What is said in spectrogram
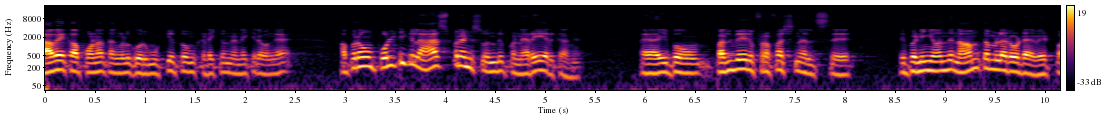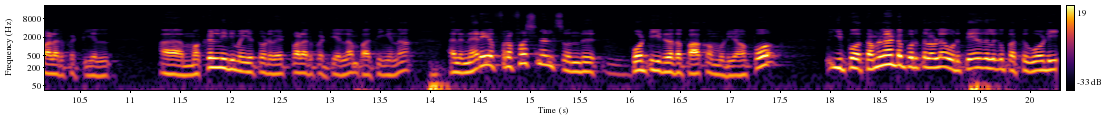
தாவேக்கா போனால் தங்களுக்கு ஒரு முக்கியத்துவம் கிடைக்கும்னு நினைக்கிறவங்க. அப்புறம் பொலிட்டிக்கல் ஆஸ்பிரண்ட்ஸ் வந்து இப்போ நிறைய இருக்காங்க. இப்போ பல்வேறு ப்ரொஃபஷனல்ஸு இப்போ நீங்கள் வந்து நாம் தமிழரோட வேட்பாளர் பட்டியல் மக்கள் நீதி மையத்தோட வேட்பாளர் பட்டியல்லாம் பார்த்தீங்கன்னா அதில் நிறைய ப்ரொஃபஷனல்ஸ் வந்து போட்டியிடுறதை பார்க்க முடியும். அப்போது இப்போது தமிழ்நாட்டை பொறுத்தளவில் ஒரு தேர்தலுக்கு பத்து கோடி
